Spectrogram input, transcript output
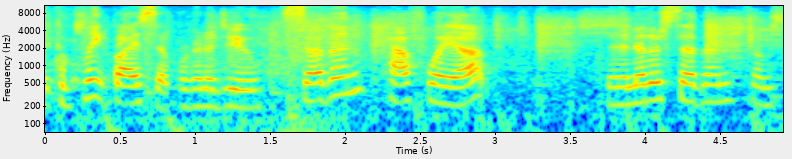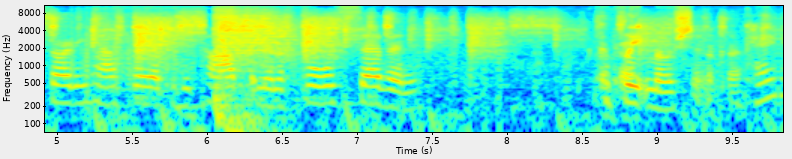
the complete bicep. We're gonna do seven halfway up, then another seven from starting halfway up to the top, and then a full seven complete motion, Okay. okay?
